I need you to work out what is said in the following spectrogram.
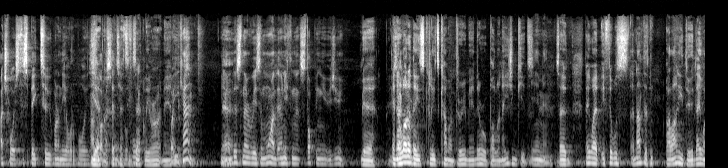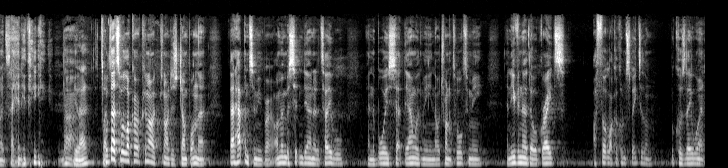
a choice to speak to one of the older boys, Yeah, like I said to you that's before. exactly right, man. But you can. You know, Yeah. there's no reason why. The only thing that's stopping you is you. Yeah. And a lot of these kids coming through, man, they're all Polynesian kids. Yeah, man. So they won't. If it was another Palangi dude, they won't say anything. Nah. You know. Well, But that's what. Like, I- can I can I just jump on that? That happened to me, bro. I remember sitting down at a table, and the boys sat down with me, and they were trying to talk to me, and even though they were greats, I felt like I couldn't speak to them because they weren't.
